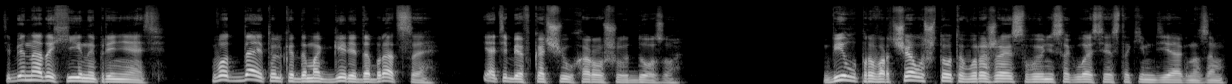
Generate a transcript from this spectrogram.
Тебе надо хины принять. Вот дай только до МакГерри добраться, я тебе вкачу хорошую дозу. Билл проворчал что-то, выражая свое несогласие с таким диагнозом,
